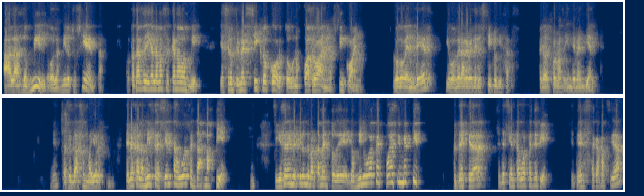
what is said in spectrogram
a las 2.000 o las 1.800, o tratar de llegar lo más cercano a 2.000 y hacer un primer ciclo corto, unos 4 años, 5 años. Luego vender y volver a repetir el ciclo quizás pero de forma independiente. Entonces das un mayor, te prestas las 1300 UF, das más pie. Si quisieras invertir en un departamento de 2000 UF, puedes invertir, pero tienes que dar 700 UF de pie. Si tienes esa capacidad,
